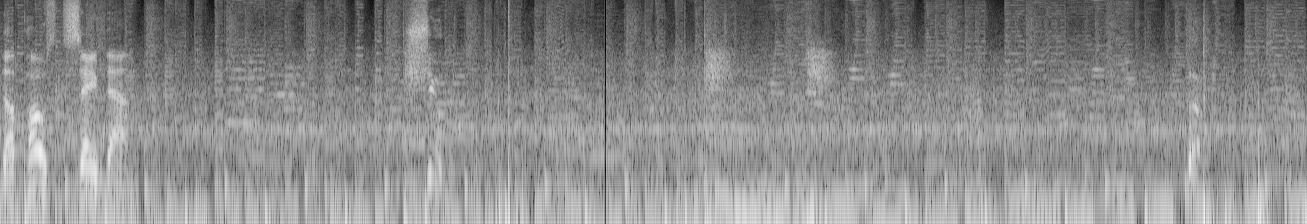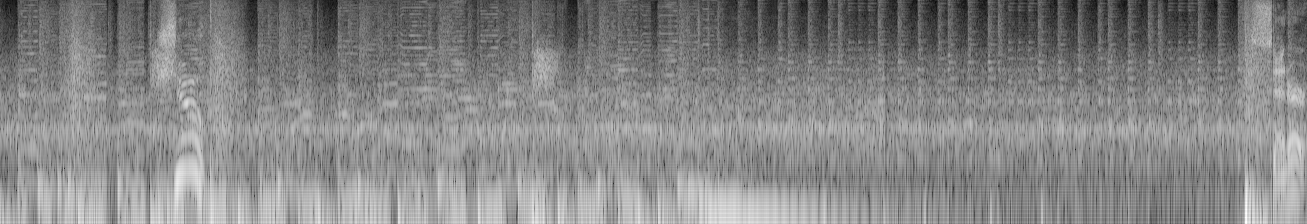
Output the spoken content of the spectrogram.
The post saved them. Shoot. Shoot. Center.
